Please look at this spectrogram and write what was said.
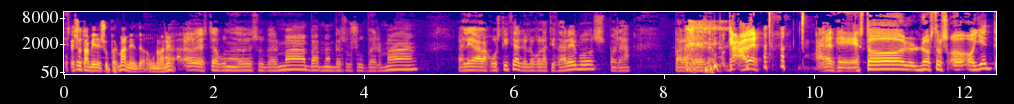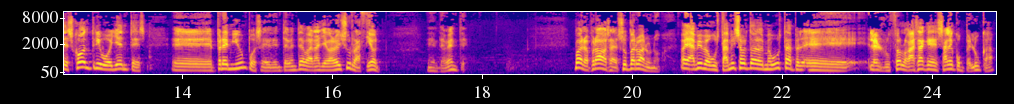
Eso también es Superman, de alguna manera. A ver, estoy a punto de ver Superman, Batman vs Superman, la Liga de la Justicia, que luego la atizaremos para... para a ver, a ver, que esto, nuestros oyentes, contribuyentes eh, premium, pues evidentemente van a llevar hoy su ración, evidentemente. Bueno, pero vamos a ver, Superman 1. Oye, a mí me gusta, a mí sobre todo me gusta eh, el Luthor, lo que pasa es que sale con peluca,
